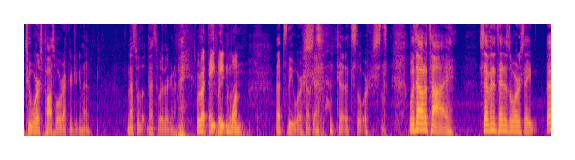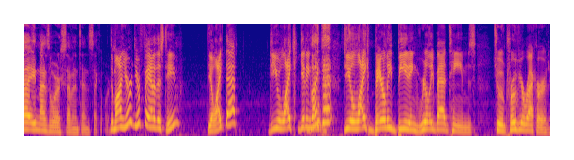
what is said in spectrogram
two worst possible records you can have, and that's what that's where they're going to be. What about eight, eight and one? That's the worst. Okay. okay, that's the worst. Without a tie, seven and ten is the worst. Eight, uh, eight and nine is the worst. Seven and ten is the second worst. Demond, you're you're a fan of this team. Do you like that? Do you like getting Like that? Do you like barely beating really bad teams to improve your record?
